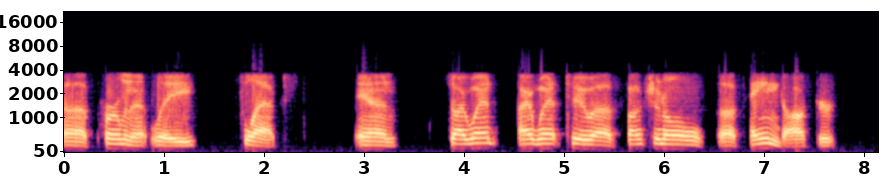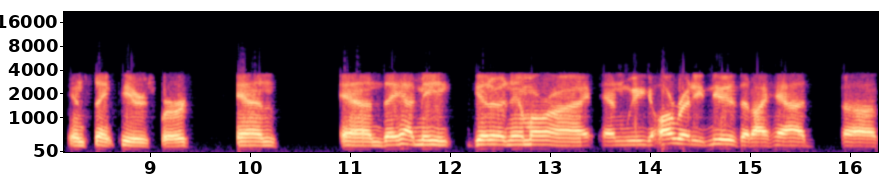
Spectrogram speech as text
uh, permanently flexed, and so I went I went to a functional uh, pain doctor in St. Petersburg, and and they had me get an MRI, and we already knew that I had uh,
